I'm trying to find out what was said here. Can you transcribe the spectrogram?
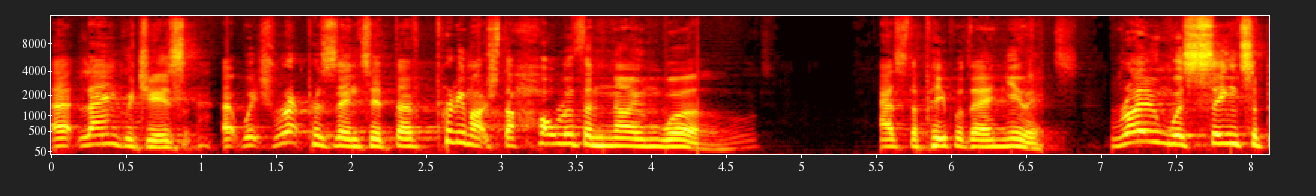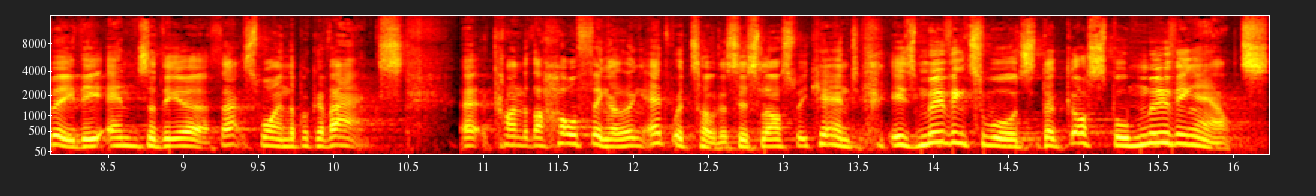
uh, languages uh, which represented the, pretty much the whole of the known world as the people there knew it. Rome was seen to be the ends of the earth. That's why in the book of Acts, uh, kind of the whole thing, I think Edward told us this last weekend, is moving towards the gospel moving out.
